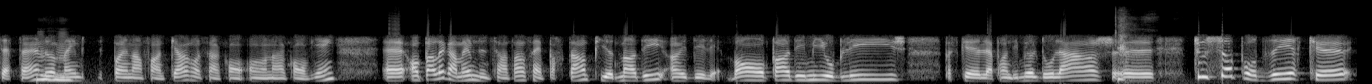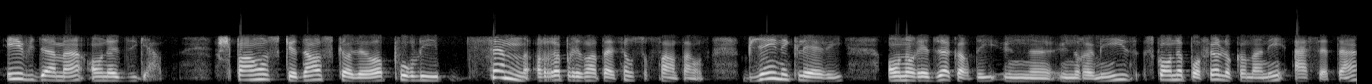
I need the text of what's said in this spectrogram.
sept ans, là, mm-hmm. même si c'est pas un enfant de cœur, on, en convient. Euh, on parlait quand même d'une sentence importante, puis il a demandé un délai. Bon, pandémie oblige, parce que la pandémie a le dos large. Euh, tout ça pour dire que, évidemment, on a dit, garde. Je pense que dans ce cas-là, pour les saines représentations sur sentence, bien éclairées, on aurait dû accorder une, une remise. Ce qu'on n'a pas fait, on l'a condamné à sept ans.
